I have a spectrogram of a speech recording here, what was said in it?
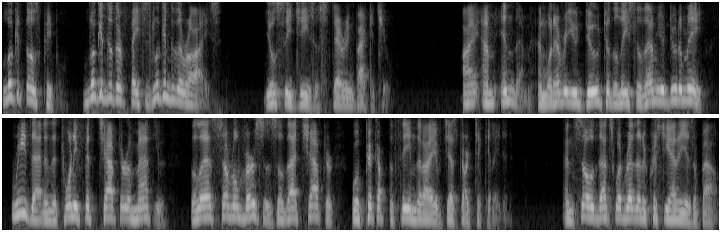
Look at those people. Look into their faces. Look into their eyes. You'll see Jesus staring back at you. I am in them, and whatever you do to the least of them, you do to me. Read that in the 25th chapter of Matthew. The last several verses of that chapter will pick up the theme that I have just articulated. And so that's what Red Letter Christianity is about.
